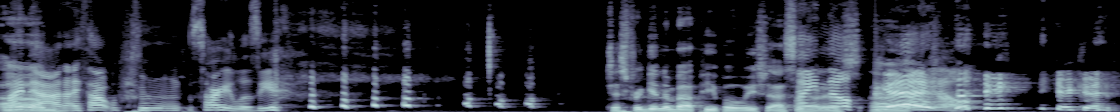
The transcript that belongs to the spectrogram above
My Um, bad. I thought. Sorry, Lizzie. Just forgetting about people, Alicia. I see I how know. this. Good. right. You're good.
